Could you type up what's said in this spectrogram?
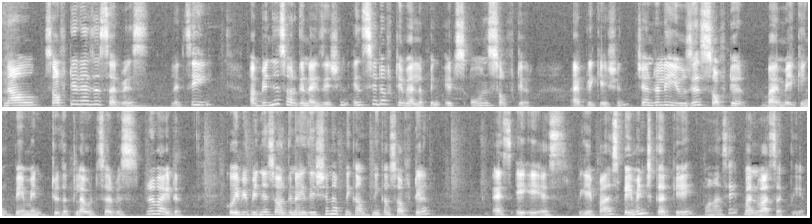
Now, software as a service, let's see. A business organization, instead of developing its own software application, generally uses software by making payment to the cloud service provider. कोई भी बिजनेस ऑर्गेनाइजेशन अपनी कंपनी का सॉफ्टवेयर एस ए एस के पास पेमेंट करके वहाँ से बनवा सकती है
